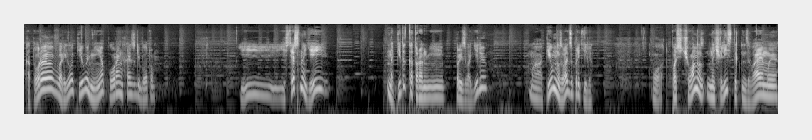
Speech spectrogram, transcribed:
которая варила пиво не по Райнхайсгеботу. И, естественно, ей напиток, который они производили, а, пивом называть запретили. Вот. После чего начались так называемые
